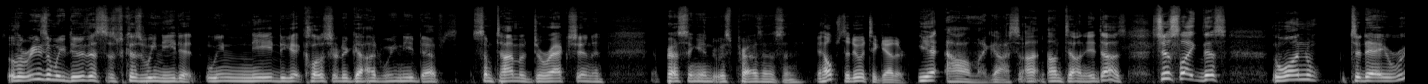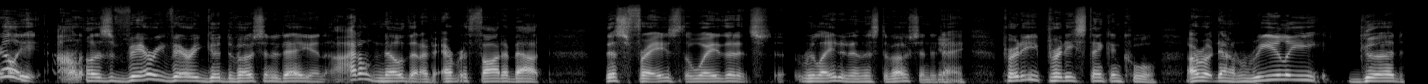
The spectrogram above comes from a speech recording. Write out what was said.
so the reason we do this is because we need it. We need to get closer to God. We need to have some time of direction and, and pressing into His presence. And It helps to do it together. yeah, oh my gosh, I, I'm telling you, it does. It's just like this. The one today, really, I don't know. It's a very, very good devotion today, and I don't know that I've ever thought about this phrase the way that it's related in this devotion today. Pretty, pretty stinking cool. I wrote down really good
